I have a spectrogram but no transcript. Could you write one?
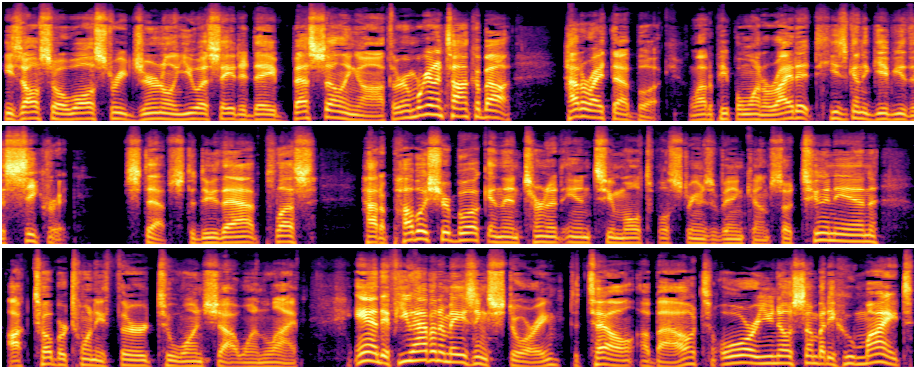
He's also a Wall Street Journal, USA Today best-selling author, and we're going to talk about how to write that book. A lot of people want to write it. He's going to give you the secret steps to do that, plus how to publish your book and then turn it into multiple streams of income. So tune in October 23rd to One Shot One Life. And if you have an amazing story to tell about, or you know somebody who might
